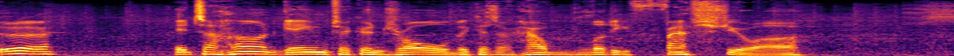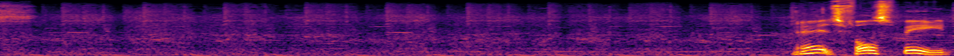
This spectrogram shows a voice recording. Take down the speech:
Ugh. It's a hard game to control because of how bloody fast you are. Yeah, it's full speed.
